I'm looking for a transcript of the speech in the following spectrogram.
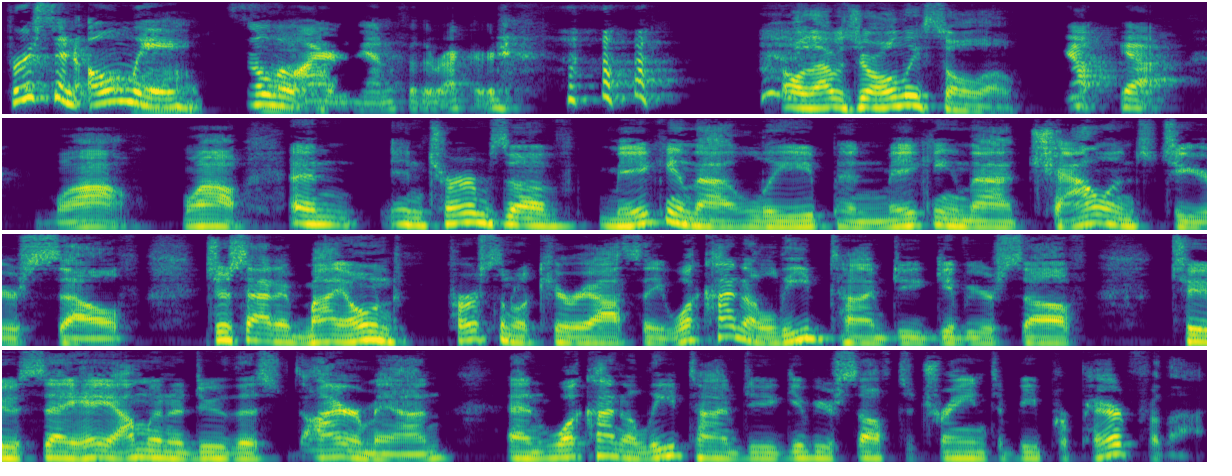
First and only wow. solo wow. Ironman for the record. oh, that was your only solo? Yeah. Yeah. Wow. Wow. And in terms of making that leap and making that challenge to yourself, just out of my own personal curiosity, what kind of lead time do you give yourself to say, Hey, I'm going to do this Ironman? And what kind of lead time do you give yourself to train to be prepared for that?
